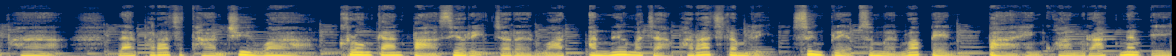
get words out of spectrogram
2535 และพระราชทานชื่อว่า โครงการป่าสิริเจริญวัดอันเนื่องมาจากพระราชดำริ ซึ่งเปรียบเสมือนว่าเป็นป่าแห่งความรักนั่นเอง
